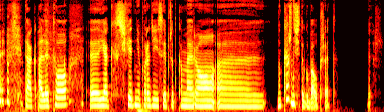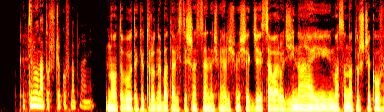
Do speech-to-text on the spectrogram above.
tak, ale to e, jak świetnie poradzili sobie przed kamerą, e, no każdy się tego bał przed, wiesz. Tylu naturszczyków na planie. No, to były takie trudne, batalistyczne sceny. Śmialiśmy się, gdzie jest cała rodzina i masa naturszczyków.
